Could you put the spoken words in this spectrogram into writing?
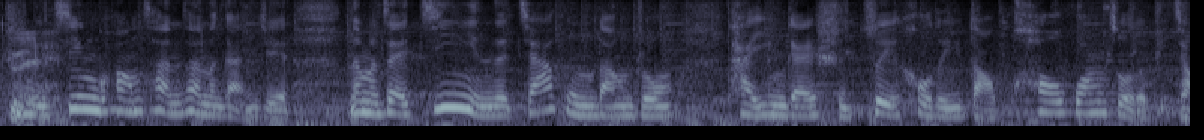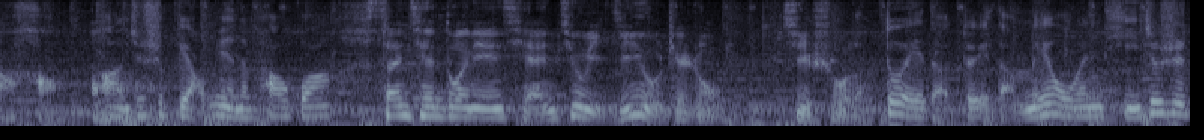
这种金光灿灿的感觉，那么在金银的加工当中，它应该是最后的一道抛光做的比较好啊，就是表面的抛光。三千多年前就已经有这种技术了。对的，对的，没有问题。就是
